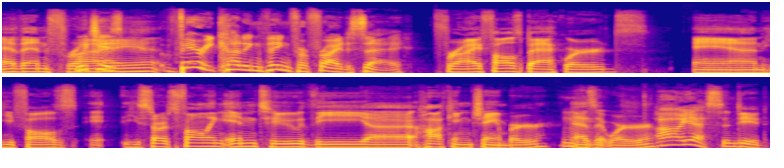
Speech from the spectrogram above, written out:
And then Fry which is very cutting thing for Fry to say. Fry falls backwards and he falls he starts falling into the uh, hawking chamber as it were. Oh yes, indeed.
